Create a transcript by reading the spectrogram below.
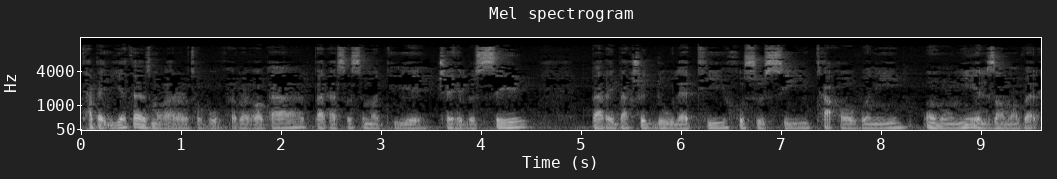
تبعیت از مقررات حقوق رقابت بر اساس ماده 43 برای بخش دولتی، خصوصی، تعاونی، عمومی الزام آوره.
